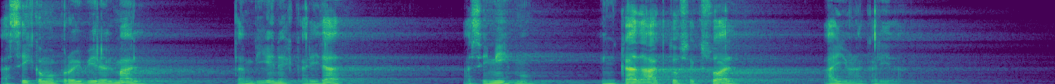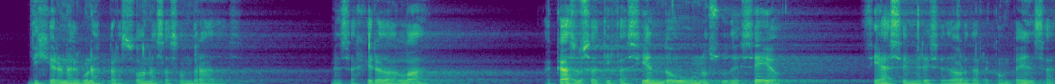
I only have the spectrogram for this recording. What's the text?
Así como prohibir el mal también es caridad. Asimismo, en cada acto sexual hay una caridad. Dijeron algunas personas asombradas, mensajero de Allah, ¿acaso satisfaciendo uno su deseo se hace merecedor de recompensa?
